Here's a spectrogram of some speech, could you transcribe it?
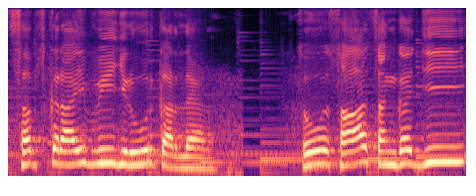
ਸਬਸਕ੍ਰਾਈਬ ਵੀ ਜਰੂਰ ਕਰ ਲੈਣ। ਸੋ ਸਾਧ ਸੰਗਤ ਜੀ,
